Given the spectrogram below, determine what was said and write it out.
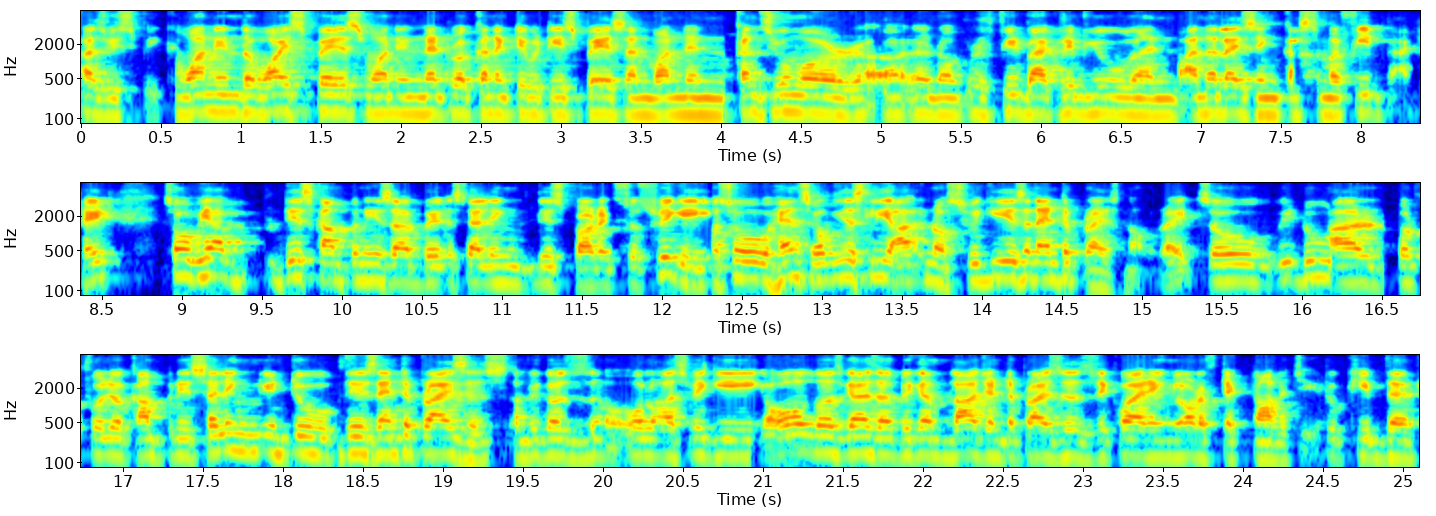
as we speak. One in the voice space, one in network connectivity space, and one in consumer uh, you know, feedback review and analyzing customer feedback. Right. So we have these companies are selling these products to Swiggy. So hence, obviously, our, uh, you know, Swiggy is an enterprise now, right? So we do our portfolio companies selling into these enterprises because all our Swiggy, all those guys have become large enterprises requiring a lot of technology to keep their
